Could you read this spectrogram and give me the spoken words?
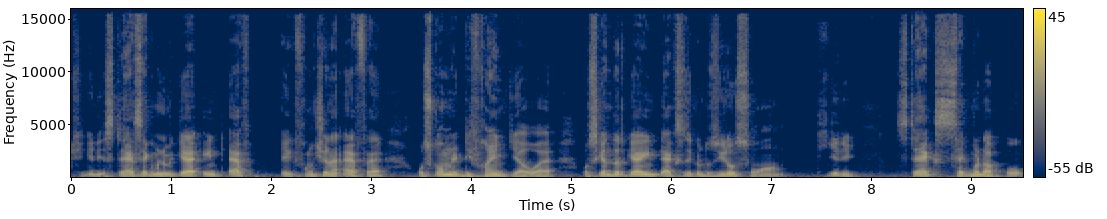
ठीक है जी स्टैक सेगमेंट में क्या है? इंट एफ़ एक फ़ंक्शन है एफ़ है, उसको हमने डिफाइन किया हुआ है। उसके अंदर क्या है? Int x equal to zero so on ठीक है जी? स्टैक सेगमेंट आपको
